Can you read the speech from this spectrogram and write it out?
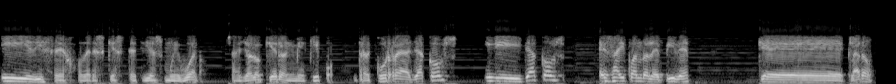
y dice, joder, es que este tío es muy bueno, o sea, yo lo quiero en mi equipo. Recurre a Jacobs y Jacobs es ahí cuando le pide que, claro,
